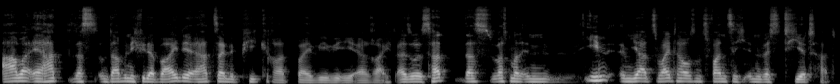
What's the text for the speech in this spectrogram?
Aber er hat das, und da bin ich wieder bei dir, er hat seine Peak gerade bei WWE erreicht. Also es hat das, was man in ihn im Jahr 2020 investiert hat,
